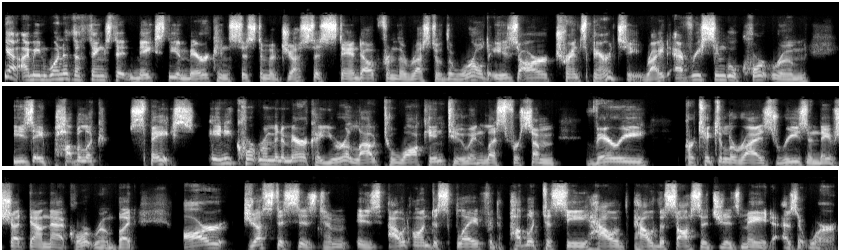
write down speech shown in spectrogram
Yeah, I mean, one of the things that makes the American system of justice stand out from the rest of the world is our transparency, right? Every single courtroom is a public space. Any courtroom in America, you're allowed to walk into, unless for some very particularized reason they've shut down that courtroom. But our justice system is out on display for the public to see how how the sausage is made as it were.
